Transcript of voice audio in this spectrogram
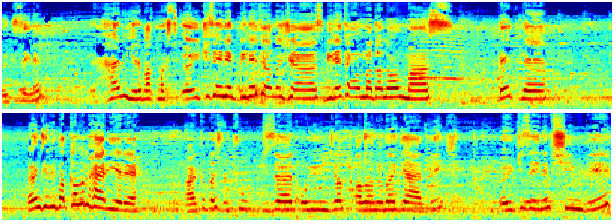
Öykü Zeynep her yere bakmak istiyor. Öykü Zeynep bilet alacağız. Bilet almadan olmaz. Bekle. Önce bir bakalım her yere. Arkadaşlar çok güzel oyuncak alanına geldik. Öykü Zeynep şimdi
